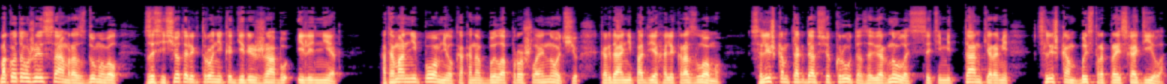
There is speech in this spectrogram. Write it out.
Макото уже и сам раздумывал, засечет электроника дирижабу или нет. Атаман не помнил, как она была прошлой ночью, когда они подъехали к разлому. Слишком тогда все круто завернулось с этими танкерами, слишком быстро происходило.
